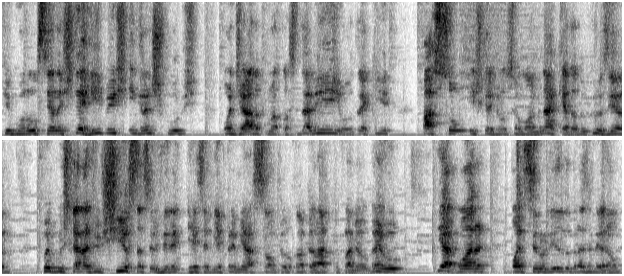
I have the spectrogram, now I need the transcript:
figurou cenas terríveis em grandes clubes, odiado por uma torcida ali, outra aqui, passou e escreveu seu nome na queda do Cruzeiro, foi buscar na justiça seu direito de receber premiação pelo campeonato que o Flamengo ganhou, e agora pode ser o líder do Brasileirão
